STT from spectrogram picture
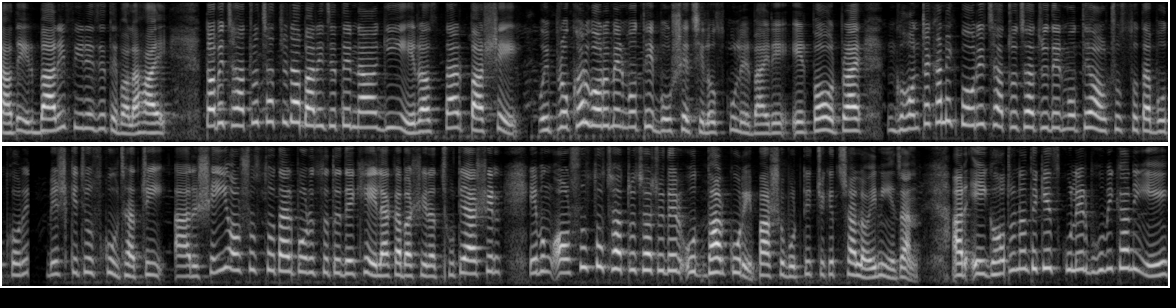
তাদের বাড়ি ফিরে যেতে বলা হয়। তবে ছাত্রছাত্রীরা বাড়ি যেতে না গিয়ে রাস্তার পাশে ওই প্রখর গরমের মধ্যে বসেছিল স্কুলের বাইরে। এরপর প্রায় ঘন্টাখানেক পরে ছাত্রছাত্রীদের মধ্যে অসুস্থতা বোধ করে বেশ কিছু স্কুল ছাত্রী আর সেই অসুস্থতার পরিস্থিতি দেখে এলাকাবাসীরা ছুটে আসেন এবং অসুস্থ ছাত্রছাত্রীদের উদ্ধার করে পার্শ্ববর্তী চিকিৎসালয়ে নিয়ে যান। আর এই ঘটনা থেকে স্কুলের ভূমিকা নিয়ে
